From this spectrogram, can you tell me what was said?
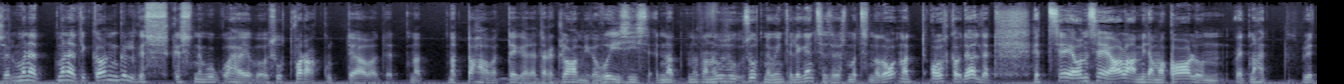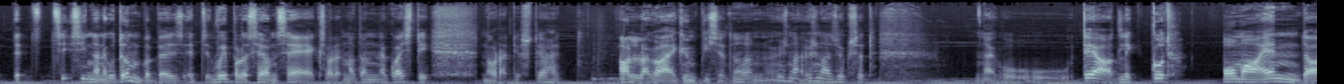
seal mõned, mõned ikka on küll, kes, kes nagu kohe juba suht varakult teavad, et nad, nad tahavad tegeleda reklaamiga või siis nad, nad on suht nagu intelligentsed selles mõttes, nad, nad oskavad öelda, et et see on see ala, mida ma kaalun, et noh, et, et, et sinna nagu tõmbab, et võib-olla see on see, eks ole, nad on nagu hästi noored just jah, et alla kahekümpised, nad on üsna, üsna niisugused nagu teadlikud omaenda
